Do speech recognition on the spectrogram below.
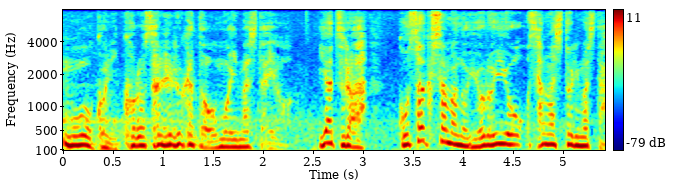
猛虎に殺されるかと思いましたよ奴ら御作様の鎧を探し取りました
